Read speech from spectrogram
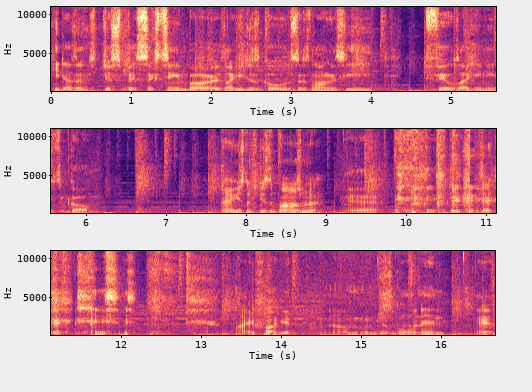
he doesn't just spit 16 bars. Like, he just goes as long as he feels like he needs to go. Hey, he's the he's the bronze man. Yeah. like, fuck it. You know, I'm, I'm just going in. And,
